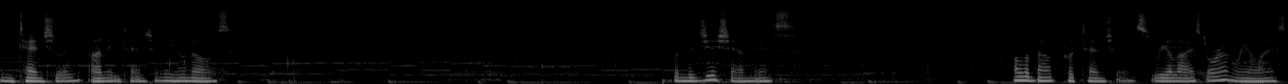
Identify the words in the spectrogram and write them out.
Intentionally, unintentionally, who knows? The magician is all about potentials, realized or unrealized.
